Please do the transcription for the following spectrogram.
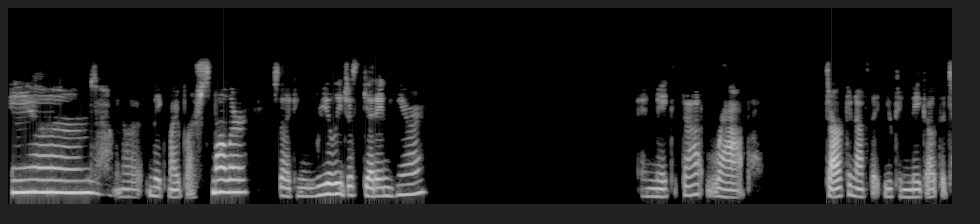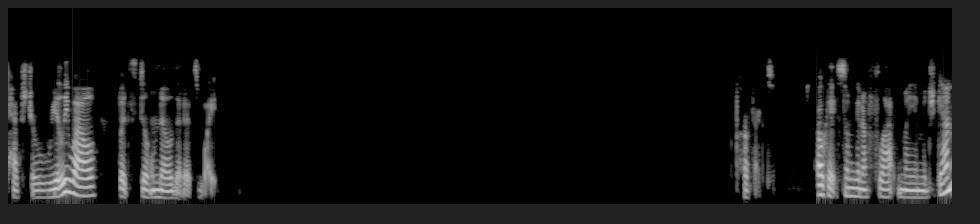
And I'm going to make my brush smaller so that I can really just get in here and make that wrap dark enough that you can make out the texture really well, but still know that it's white. Perfect. Okay, so I'm going to flatten my image again.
